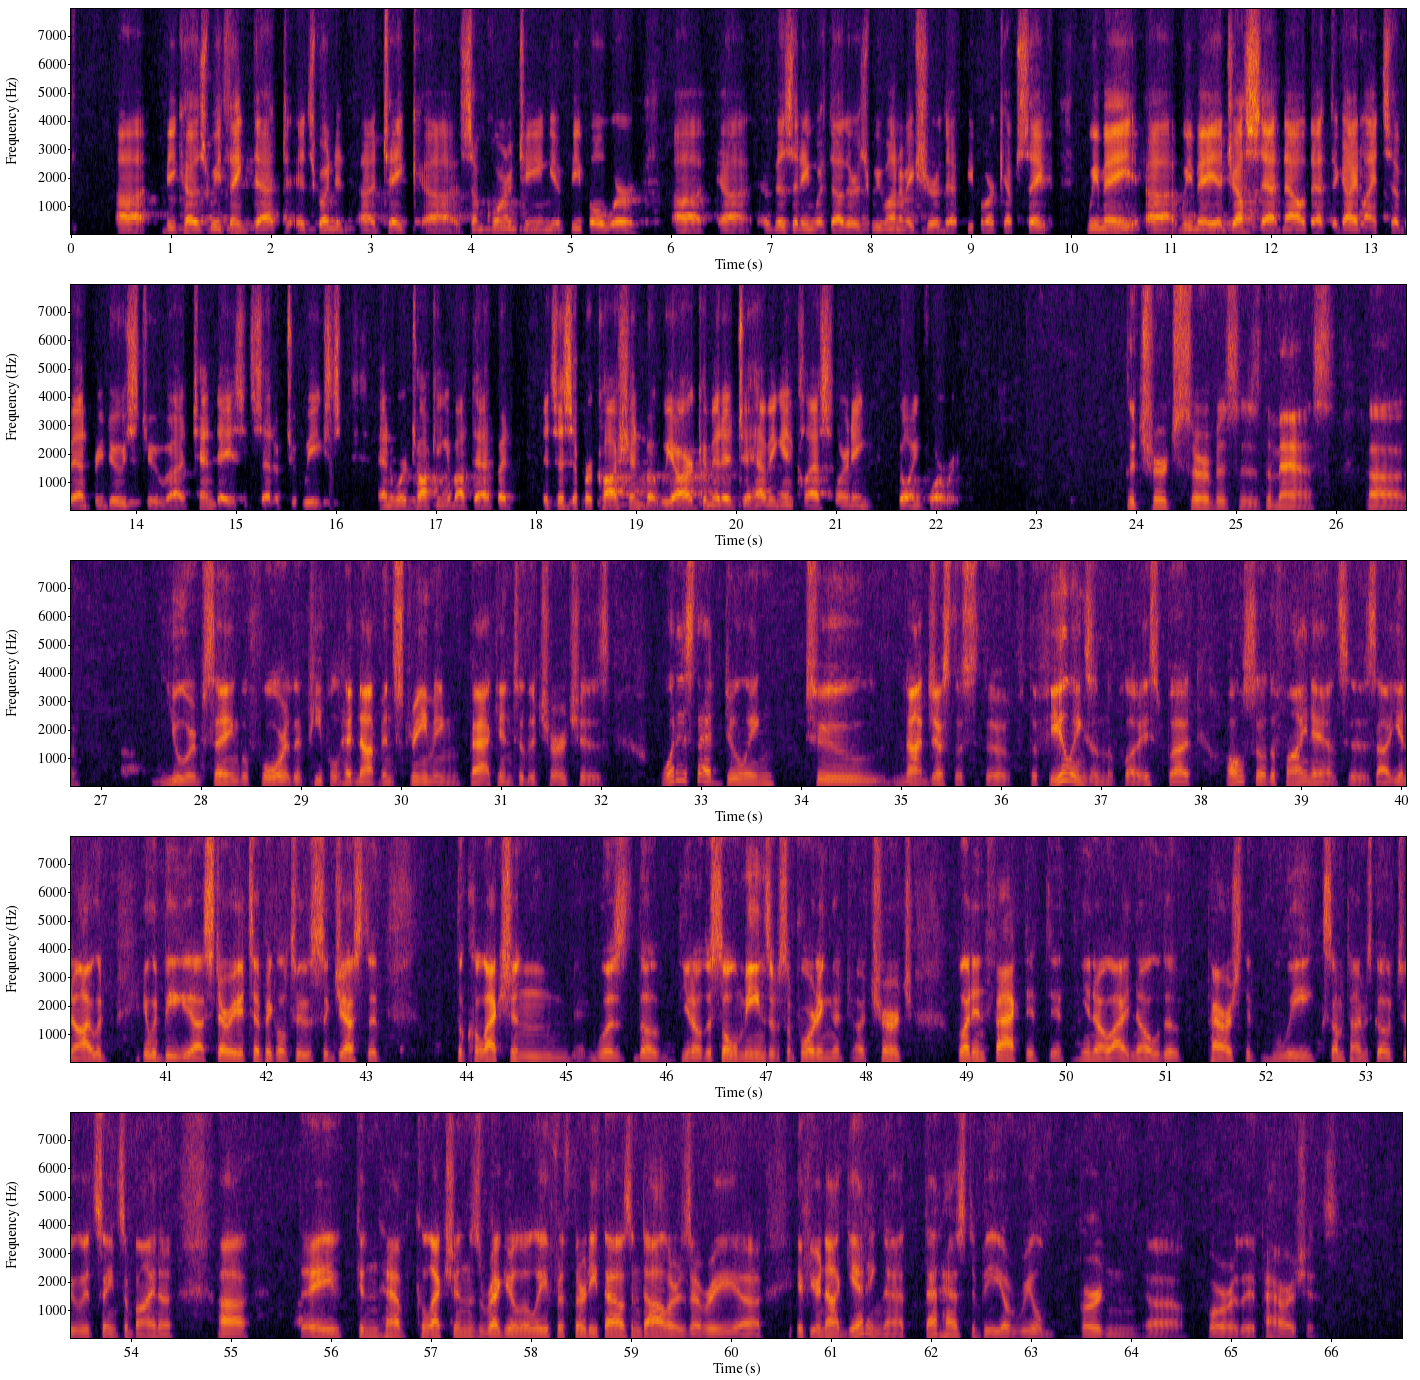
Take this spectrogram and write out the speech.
uh, because we think that it's going to uh, take uh, some quarantining. If people were uh, uh, visiting with others, we want to make sure that people are kept safe. We may we may adjust that now that the guidelines have been reduced to 10 days instead of two weeks, and we're talking about that. But it's just a precaution, but we are committed to having in-class learning going forward. The church services, the mass. Uh, you were saying before that people had not been streaming back into the churches. What is that doing to not just the the, the feelings in the place, but also the finances? Uh, you know, I would it would be uh, stereotypical to suggest that the collection was the you know the sole means of supporting a, a church, but in fact, it, it you know I know the parish that we sometimes go to at Saint Sabina. Uh, they can have collections regularly for thirty thousand dollars every. Uh, if you're not getting that, that has to be a real burden uh, for the parishes.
